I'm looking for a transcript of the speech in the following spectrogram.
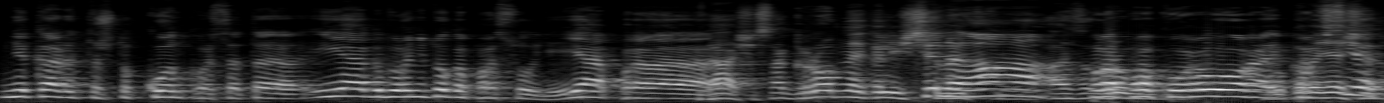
Мне кажется, что конкурс это, и я говорю не только про судьи, я про... Да, сейчас огромное количество... ЧНА, про прокурора, и про все.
